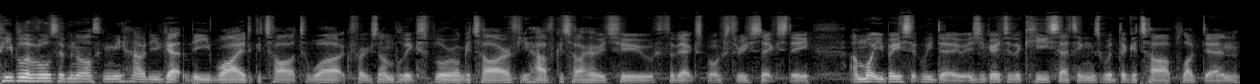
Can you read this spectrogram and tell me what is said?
people have also been asking me how do you get the wired guitar to work, for example the Explorer guitar if you have Guitar Hero 2 for the Xbox 360 and what you basically do is you go to the key settings with the guitar plugged in.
